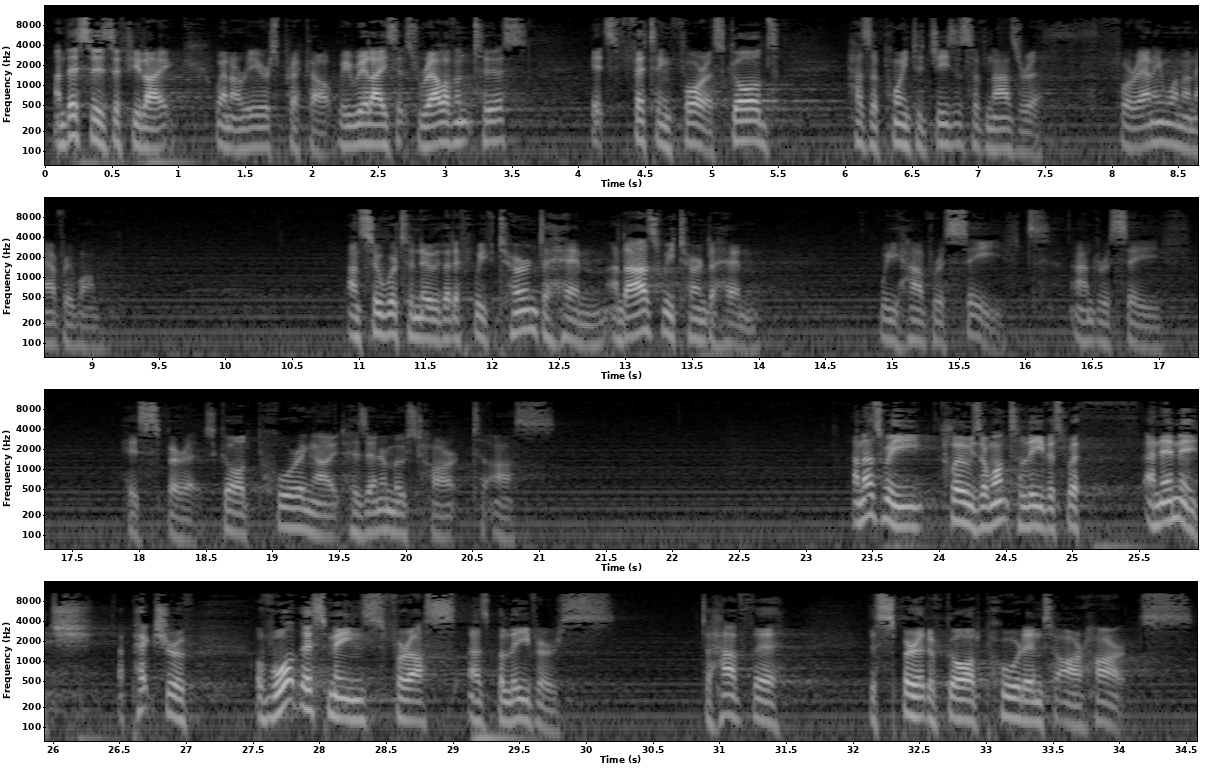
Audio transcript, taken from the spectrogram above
And this is, if you like, when our ears prick up. We realize it's relevant to us, it's fitting for us. God has appointed Jesus of Nazareth for anyone and everyone. And so we're to know that if we've turned to Him, and as we turn to Him, we have received and receive His Spirit, God pouring out His innermost heart to us. And as we close, I want to leave us with an image, a picture of, of what this means for us as believers to have the, the Spirit of God poured into our hearts.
